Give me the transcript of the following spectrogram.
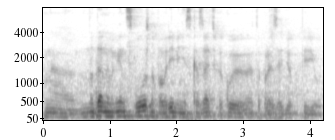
на данный момент сложно по времени сказать, в какой это произойдет период.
